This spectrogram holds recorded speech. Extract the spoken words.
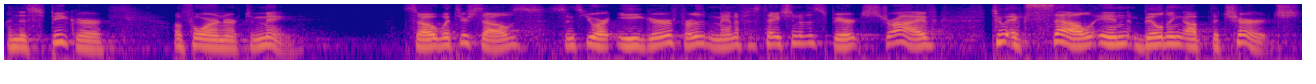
and the speaker a foreigner to me. So, with yourselves, since you are eager for the manifestation of the Spirit, strive to excel in building up the church.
